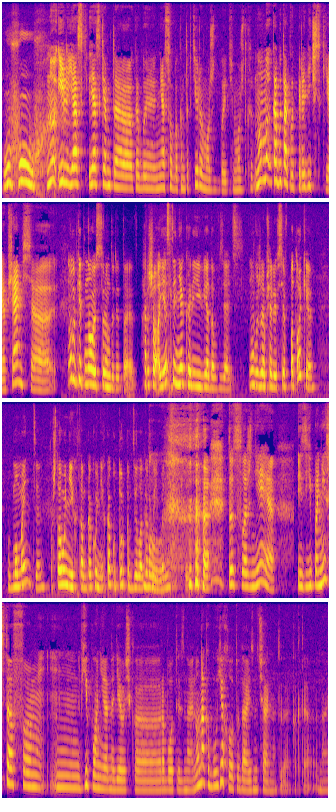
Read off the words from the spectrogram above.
Уф-ух. Ну, или я с, я с кем-то как бы не особо контактирую, может быть. Может, ну, мы как бы так вот периодически общаемся. Ну, какие-то новости все равно долетают. Хорошо, а если не корееведов взять? Ну, вы же общались все в потоке, в моменте. Что у них там, как у них? Как у турков дела, как у японцев? Тут сложнее. Из японистов эм, в Японии одна девочка работает, знаю. Но она как бы уехала туда изначально, туда как-то она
